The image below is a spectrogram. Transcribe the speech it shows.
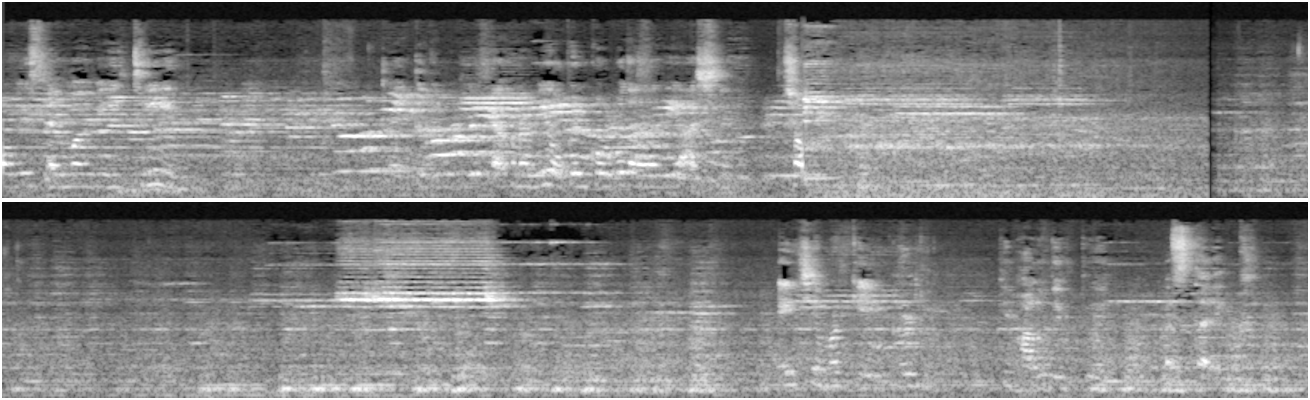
অবভিয়াসলি আমি আমি এখন আমি ওপেন করব দাদা দিয়ে আসলে। সব এই যে আমার কেক কি ভালো দেখতে aesthetic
